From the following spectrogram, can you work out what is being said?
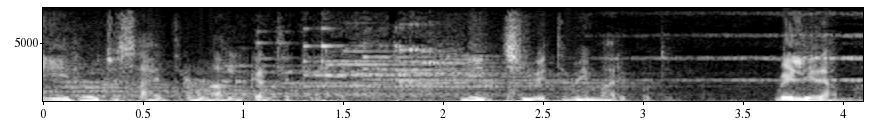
ఈ రోజు సాయంత్రం నాలుగు గంటలకి నీ జీవితమే మారిపోతుంది. వెళ్ళిరామ్మా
